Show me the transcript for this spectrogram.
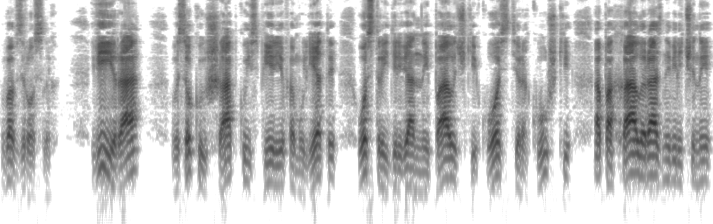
во взрослых. Веера, высокую шапку из перьев, амулеты, острые деревянные палочки, кости, ракушки, опахалы разной величины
